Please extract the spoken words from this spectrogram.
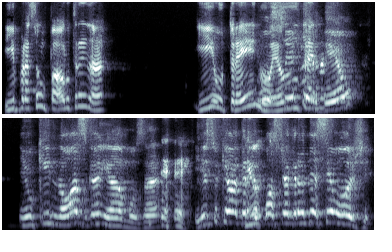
e ir para São Paulo treinar. E o treino Você eu não perdeu e o que nós ganhamos, né? Isso que eu, eu posso te agradecer hoje.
